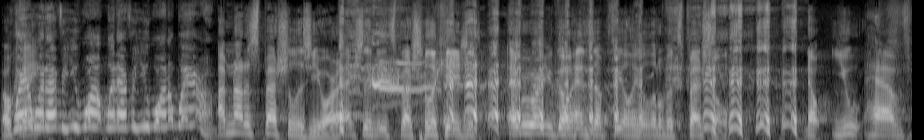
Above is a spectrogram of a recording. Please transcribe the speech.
Okay. Wear whatever you want whenever you want to wear them. I'm not as special as you are. I actually need special occasions. Everywhere you go ends up feeling a little bit special. Now, you have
